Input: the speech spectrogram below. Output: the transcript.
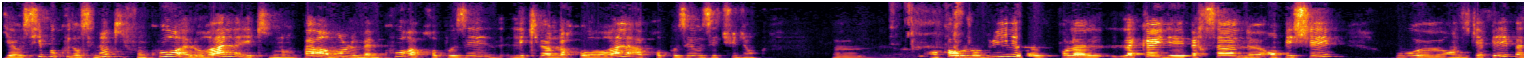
qu'il y a aussi beaucoup d'enseignants qui font cours à l'oral et qui n'ont pas vraiment le même cours à proposer, l'équivalent de leur cours oral à proposer aux étudiants. Euh, encore aujourd'hui, euh, pour l'accueil la, des personnes empêchées, ou euh, handicapés, bah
